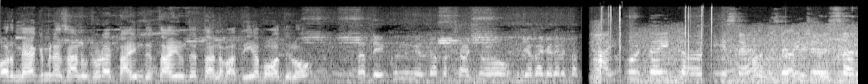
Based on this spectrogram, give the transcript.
ਔਰ ਮਹਿਕਮੇ ਨੇ ਸਾਨੂੰ ਥੋੜਾ ਟਾਈਮ ਦਿੱਤਾ ਅਸੀਂ ਉਹਦੇ ਧੰਨਵਾਦੀ ਹਾਂ ਬਹੁਤ ਦਿਲੋਂ। ਸਰ ਦੇਖਣ ਨੂੰ ਮਿਲਦਾ ਪ੍ਰਸ਼ਾਸਨ ਵੱਲੋਂ ਜਗ੍ਹਾ ਜਗ੍ਹਾ ਤੇ ਹਾਈ ਕੋਰਟ ਦਾ ਇੱਕ ਕੇਸ ਹੈ ਉਸ ਦੇ ਵਿੱਚ ਸਰ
